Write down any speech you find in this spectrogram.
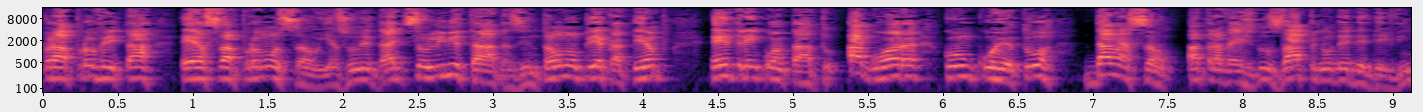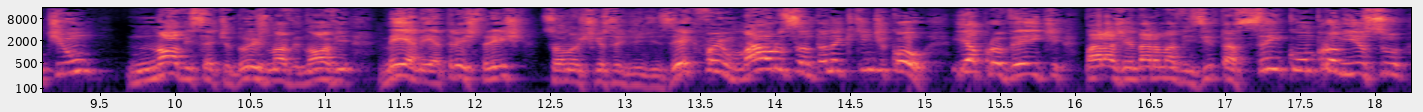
Para aproveitar essa promoção. E as unidades são limitadas, então não perca tempo. Entre em contato agora com o corretor da Nação através do Zap no DDD 21 97299 6633. Só não esqueça de dizer que foi o Mauro Santana que te indicou. E aproveite para agendar uma visita sem compromisso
